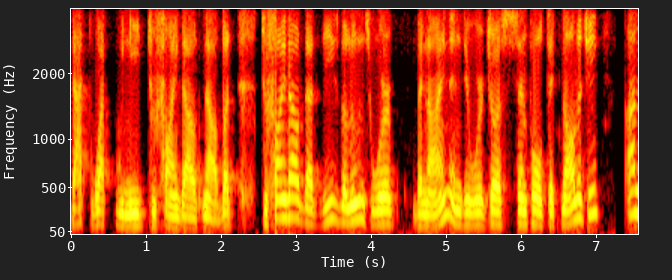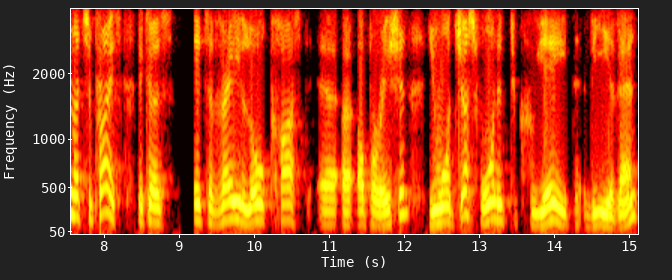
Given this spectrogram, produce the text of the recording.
That's what we need to find out now. But to find out that these balloons were benign and they were just simple technology, I'm not surprised because it's a very low cost uh, uh, operation. You want just wanted to create the event.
